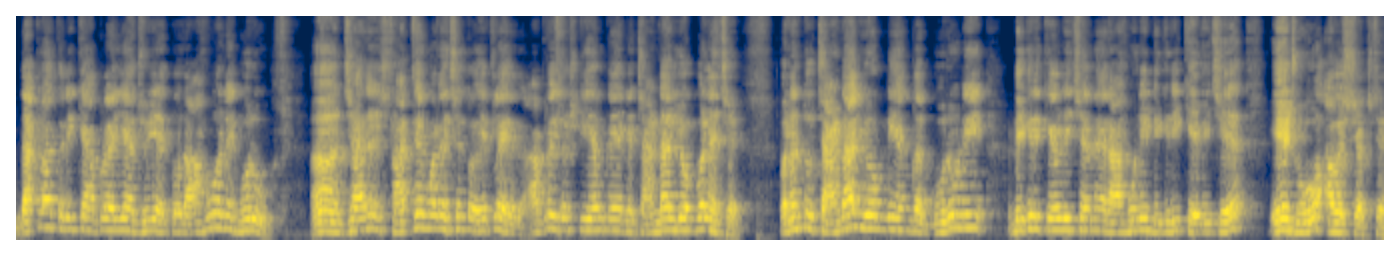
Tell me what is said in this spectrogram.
દાખલા તરીકે આપણે અહીંયા જોઈએ તો રાહુ અને ગુરુ જ્યારે સાથે મળે છે તો એટલે આપણી દ્રષ્ટિએ એમ કહીએ કે ચાંડાલ યોગ બને છે. પરંતુ ચાંડાલ યોગની અંદર ગુરુની ડિગ્રી કેવી છે અને રાહુની ડિગ્રી કેવી છે એ જોવો આવશ્યક છે.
